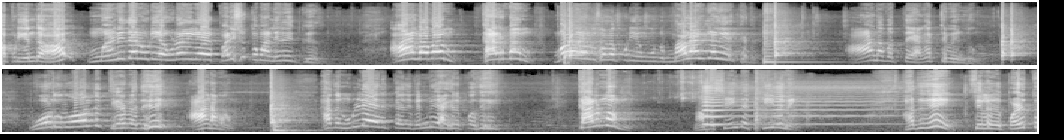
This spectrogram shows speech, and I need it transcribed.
அப்படி என்றால் மனிதனுடைய உடலிலே பரிசுத்தமாக இருக்கிறது ஆணவம் கர்மம் மலம் சொல்லக்கூடிய மூன்று மலங்கள் இருக்கிறது. ஆணவத்தை அகற்ற வேண்டும். ஓடுபோன்று தேர்வது ஆணவம். அதன் உள்ளே இருக்கிறது வெண்மையாக இருப்பது கர்மம். நாம் செய்த தீவினை. அது சிலர் பழுத்து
